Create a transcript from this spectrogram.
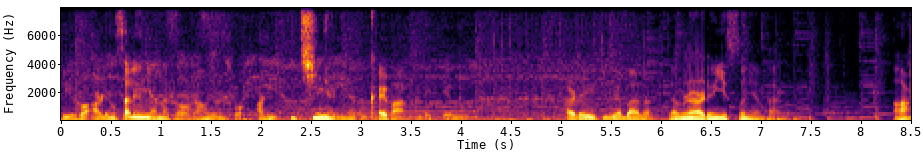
比如说二零三零年的时候，然后有人说二零一七年应该就开办了这节目二零一几年办的，咱们是二零一四年办的，啊，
